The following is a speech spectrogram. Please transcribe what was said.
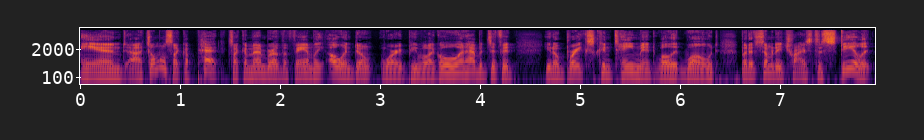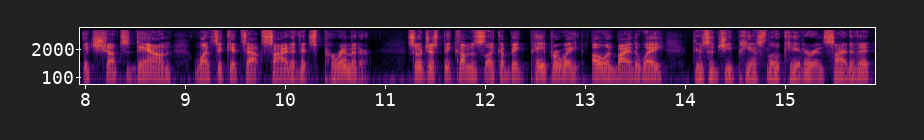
and uh, it's almost like a pet. It's like a member of the family. Oh, and don't worry, people like, oh, what happens if it, you know, breaks containment? Well, it won't. But if somebody tries to steal it, it shuts down once it gets outside of its perimeter. So it just becomes like a big paperweight. Oh, and by the way, there's a GPS locator inside of it,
